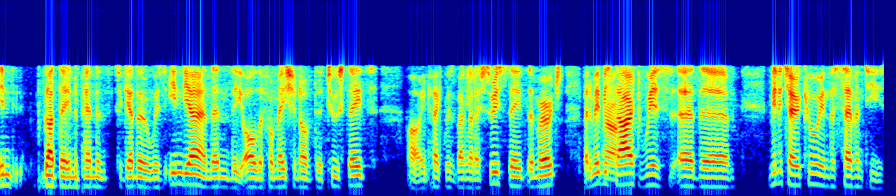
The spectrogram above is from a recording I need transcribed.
in got their independence together with India, and then the all the formation of the two states, or in fact with Bangladesh three states emerged. But maybe yeah. start with uh, the military coup in the 70s.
